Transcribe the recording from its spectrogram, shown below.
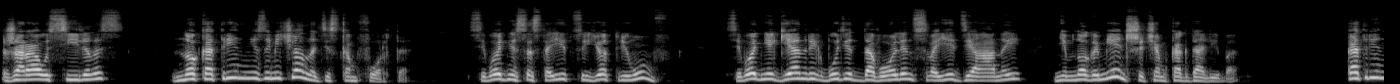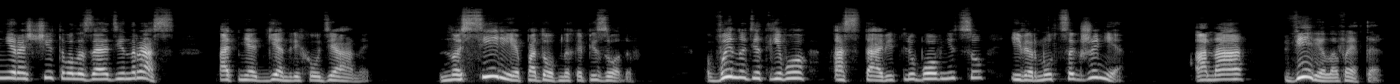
Жара усилилась, но Катрин не замечала дискомфорта. Сегодня состоится ее триумф. Сегодня Генрих будет доволен своей Дианой немного меньше, чем когда-либо. Катрин не рассчитывала за один раз отнять Генриха у Дианы, но серия подобных эпизодов вынудит его оставить любовницу и вернуться к жене. Она верила в это.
